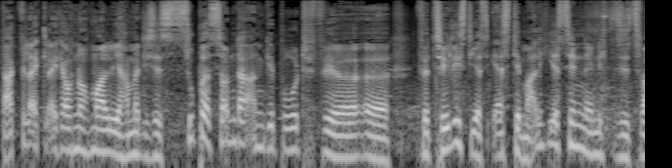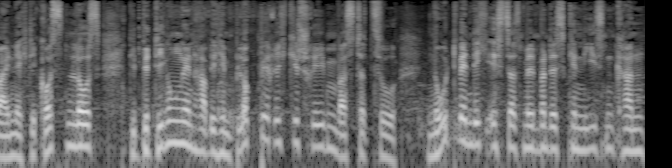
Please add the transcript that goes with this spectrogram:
da vielleicht gleich auch nochmal, wir haben ja dieses super Sonderangebot für, äh, für Zelis, die das erste Mal hier sind, nämlich diese zwei Nächte kostenlos. Die Bedingungen habe ich im Blogbericht geschrieben, was dazu notwendig ist, dass man das genießen kann.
